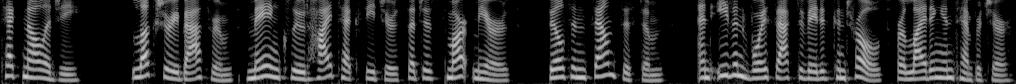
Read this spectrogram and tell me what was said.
Technology Luxury bathrooms may include high tech features such as smart mirrors, built in sound systems, and even voice activated controls for lighting and temperature.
